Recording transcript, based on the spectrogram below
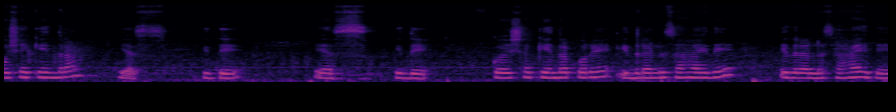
ಕೋಶ ಕೇಂದ್ರ ಎಸ್, ಇದೆ. ಎಸ್, ಇದೆ. ಕೋಶ ಕೇಂದ್ರ ಪೊರೆ ಇದರಲ್ಲೂ ಸಹ ಇದೆ, ಇದರಲ್ಲೂ ಸಹ ಇದೆ.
